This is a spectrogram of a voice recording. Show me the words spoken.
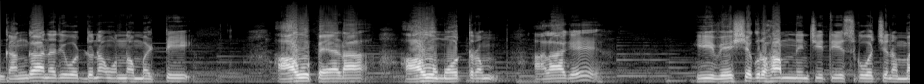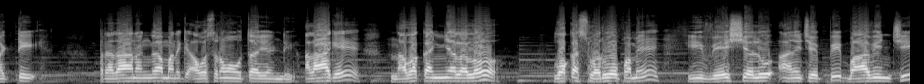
గంగా నది ఒడ్డున ఉన్న మట్టి ఆవు పేడ ఆవు మూత్రం అలాగే ఈ వేశ్యగృహం నుంచి తీసుకువచ్చిన మట్టి ప్రధానంగా మనకి అవసరం అవుతాయండి అలాగే నవకన్యలలో ఒక స్వరూపమే ఈ వేశ్యలు అని చెప్పి భావించి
